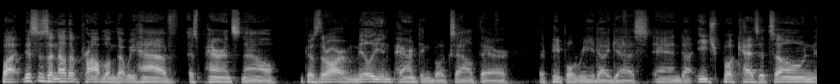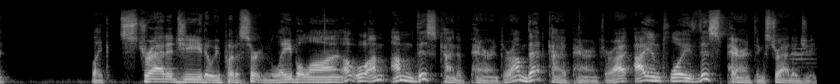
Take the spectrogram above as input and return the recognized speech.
but this is another problem that we have as parents now because there are a million parenting books out there that people read, I guess, and uh, each book has its own like strategy that we put a certain label on. Oh, well, I'm I'm this kind of parent, or I'm that kind of parent, or I, I employ this parenting strategy.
